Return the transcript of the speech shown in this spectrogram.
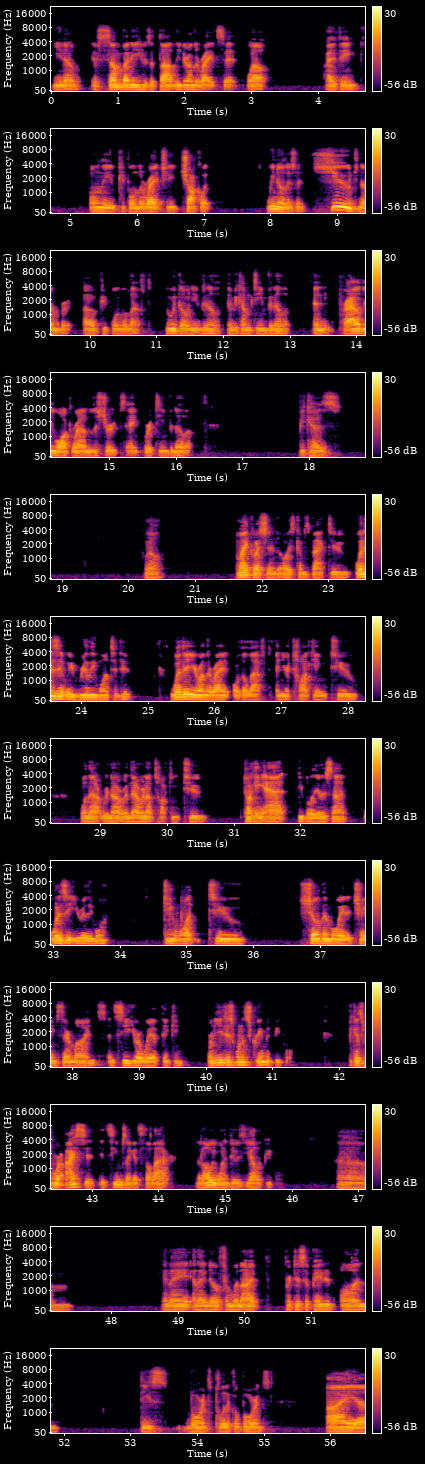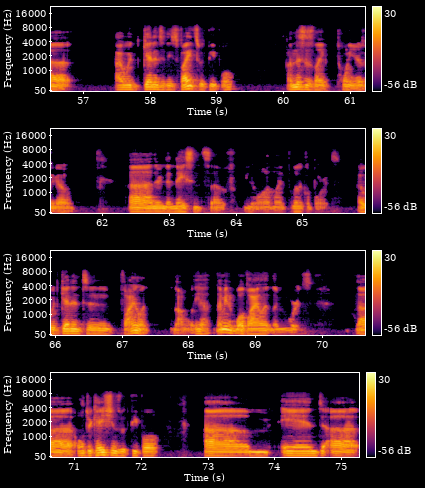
You know, if somebody who's a thought leader on the right said, "Well, I think only people on the right should eat chocolate," we know there's a huge number of people on the left who would go and eat vanilla and become Team Vanilla and proudly walk around with a shirt saying, "We're Team Vanilla." Because, well, my question always comes back to what is it we really want to do? Whether you're on the right or the left and you're talking to, well, now we're not, now we're not talking to, talking at people on the other side. What is it you really want? Do you want to show them a way to change their minds and see your way of thinking? Or do you just want to scream at people? Because where I sit, it seems like it's the latter. That all we want to do is yell at people. Um, and I and I know from when I participated on these boards, political boards, I uh, I would get into these fights with people, and this is like 20 years ago. Uh, in the nascence of you know online political boards. I would get into violent, not well, yeah, I mean, well, violent in words, uh, altercations with people, um, and uh,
